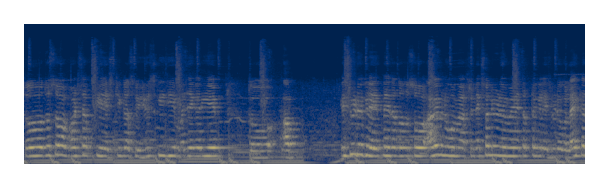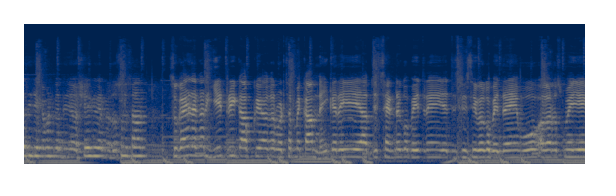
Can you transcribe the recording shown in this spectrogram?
तो दोस्तों आप व्हाट्सएप के स्टिकर्स को यूज़ कीजिए, मज़े करिए। तो आप इस वीडियो के लिए इतना ही था। तो दोस्तों, आगे मिलूँगा मैं आपसे नेक्स्ट वाली वीडियो में। तब तक के लिए इस वीडियो को लाइक कर दीजिए कमेंट कर दीजिए और शेयर करिए अपने दोस्तों के साथ। सो so गाइज़ अगर ये ट्रिक आपके अगर व्हाट्सएप में काम नहीं कर रही है आप जिस सेंटर को भेज रहे हैं, या जिस रिसीवर को भेज रहे हैं, वो अगर उसमें ये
